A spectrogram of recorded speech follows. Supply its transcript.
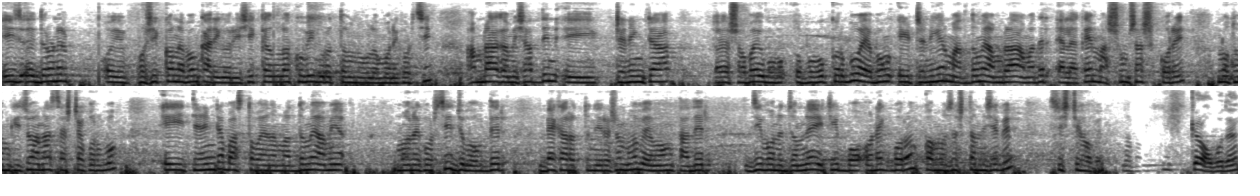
এই ধরনের, ওই প্রশিক্ষণ এবং কারিগরি শিক্ষাগুলো খুবই গুরুত্বপূর্ণ বলে মনে করছি। আমরা আগামী সাত দিন এই ট্রেনিংটা সবাই উপভোগ- উপভোগ করব এবং এই ট্রেনিংয়ের মাধ্যমে আমরা আমাদের এলাকায় মাশরুম চাষ করে নতুন কিছু আনার চেষ্টা করব। এই ট্রেনিংটা বাস্তবায়নের মাধ্যমে আমি মনে করছি যুবকদের বেকারত্ব নিরসন হবে এবং তাদের জীবনের জন্য এটি অনেক বড় কর্মসংস্থান হিসেবে সৃষ্টি হবে। শিক্ষার অবদান,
